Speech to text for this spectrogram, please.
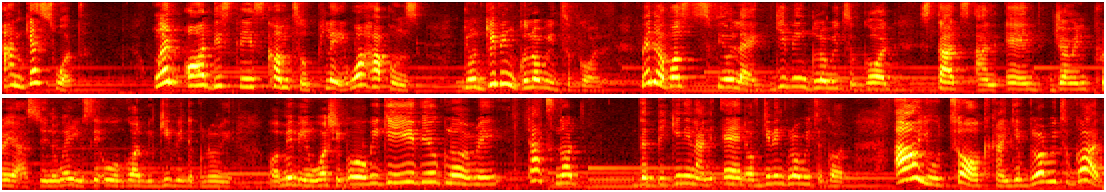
And guess what? When all these things come to play, what happens? You're giving glory to God. Many of us feel like giving glory to God starts and ends during prayers. You know, when you say, Oh God, we give you the glory or maybe in worship, oh, we give you glory. That's not the beginning and end of giving glory to God. How you talk can give glory to God.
